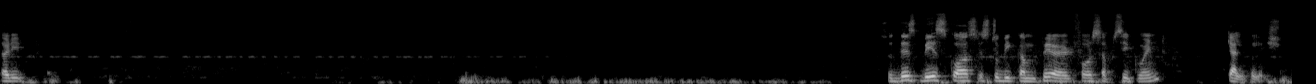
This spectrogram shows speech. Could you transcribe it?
Thirty So this base cost is to be compared for subsequent calculation.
